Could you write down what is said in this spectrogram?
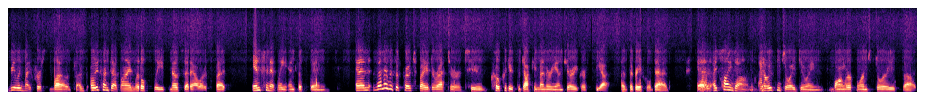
really my first love. I was always on deadline, little sleep, no set hours, but infinitely interesting. And then I was approached by a director to co produce a documentary on Jerry Garcia of the Grateful Dead. And I signed on. I'd always enjoyed doing longer form stories that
